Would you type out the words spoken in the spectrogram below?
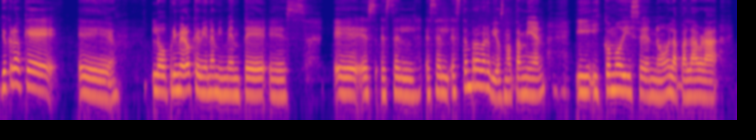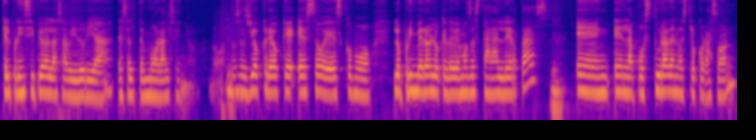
Yo creo que eh, lo primero que viene a mi mente es, eh, es, es el, es el, está en Proverbios, ¿no? También, y, y como dice, ¿no? La palabra que el principio de la sabiduría es el temor al Señor. ¿No? Entonces yo creo que eso es como lo primero en lo que debemos de estar alertas en, en, la postura de nuestro corazón,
